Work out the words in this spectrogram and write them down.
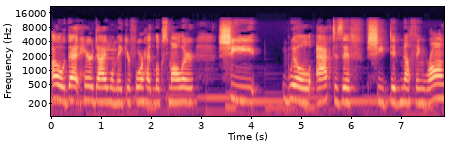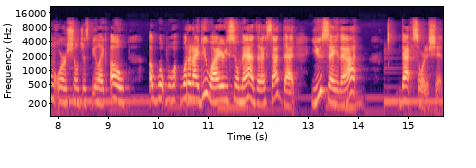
oh, that hair dye will make your forehead look smaller, she will act as if she did nothing wrong, or she'll just be like, oh, uh, what, what, what did I do? Why are you so mad that I said that? You say that. That sort of shit.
